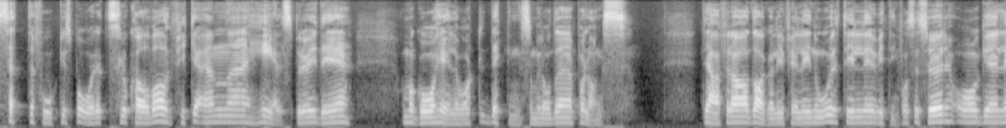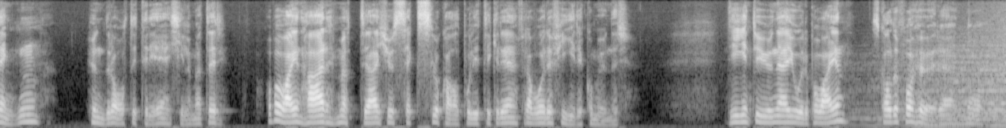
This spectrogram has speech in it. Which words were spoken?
sette fokus på årets lokalvalg fikk jeg en eh, helsprø idé om å gå hele vårt dekningsområde på langs. Det er fra Dagalifjellet i nord til Hvittingfoss i sør, og eh, lengden 183 km. Og på veien her møtte jeg 26 lokalpolitikere fra våre fire kommuner. De intervjuene jeg gjorde på veien, skal du få høre nå.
